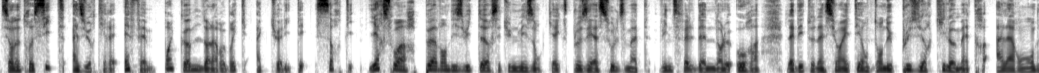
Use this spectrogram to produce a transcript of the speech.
sur notre site azur-f dans la rubrique Actualité sortie. Hier soir, peu avant 18h, c'est une maison qui a explosé à Sulzmatt, Winsfelden, dans le Haut-Rhin. La détonation a été entendue plusieurs kilomètres à la ronde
